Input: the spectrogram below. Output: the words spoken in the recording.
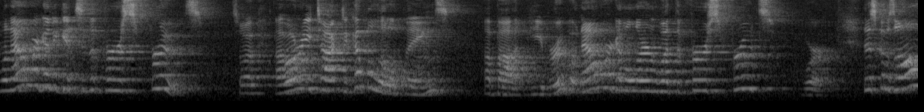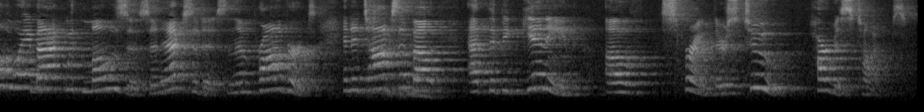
Well, now we're going to get to the first fruits. So I've already talked a couple little things about Hebrew, but now we're going to learn what the first fruits were. This goes all the way back with Moses and Exodus and then Proverbs. And it talks about at the beginning of spring. There's two harvest times,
